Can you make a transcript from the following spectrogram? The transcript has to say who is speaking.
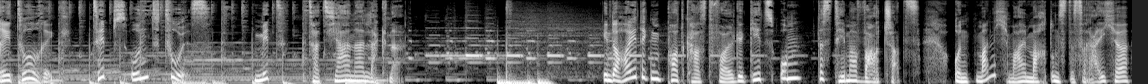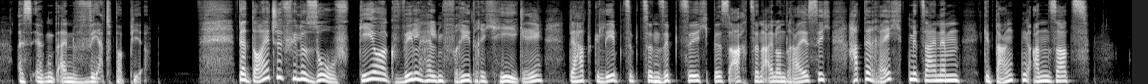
Speaker 1: Rhetorik, Tipps und Tools mit Tatjana Lackner. In der heutigen Podcast-Folge geht's um das Thema Wortschatz. Und manchmal macht uns das reicher als irgendein Wertpapier. Der deutsche Philosoph Georg Wilhelm Friedrich Hegel, der hat gelebt 1770 bis 1831, hatte recht mit seinem Gedankenansatz,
